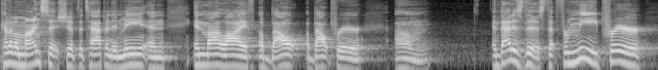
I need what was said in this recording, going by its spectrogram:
kind of a mindset shift that's happened in me and in my life about, about prayer. Um, and that is this that for me, prayer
